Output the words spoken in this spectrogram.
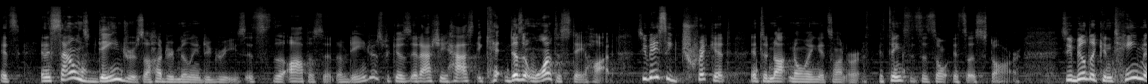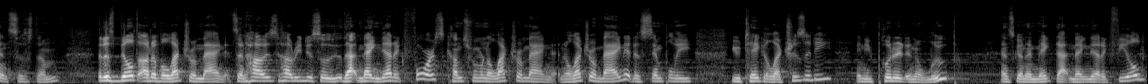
It's, and it sounds dangerous 100 million degrees. It's the opposite of dangerous because it actually has, it, doesn't want to stay hot. So you basically trick it into not knowing it's on Earth. It thinks it's, its, it's a star. So you build a containment system that is built out of electromagnets. And how, is, how do you do so? That magnetic force comes from an electromagnet. An electromagnet is simply you take electricity and you put it in a loop, and it's going to make that magnetic field.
